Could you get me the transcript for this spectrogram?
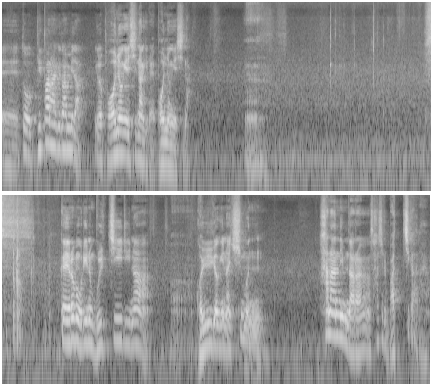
에, 또 비판하기도 합니다. 이걸 번영의 신학이라 해요. 번영의 신학. 그러니까 여러분 우리는 물질이나 어, 권력이나 힘은 하나님 나라가 사실 맞지가 않아요.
